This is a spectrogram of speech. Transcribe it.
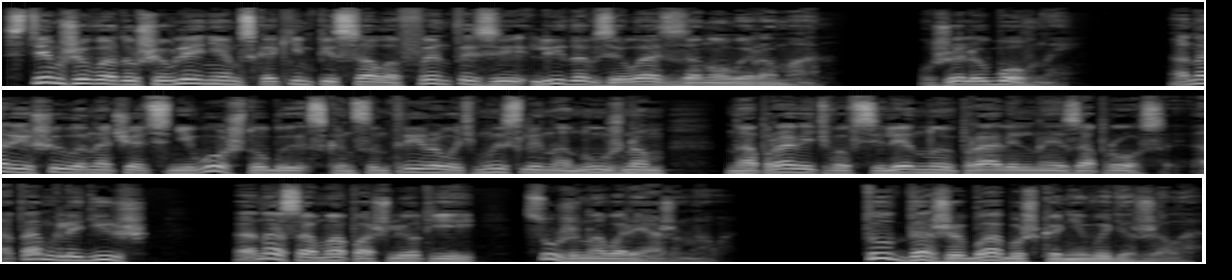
С тем же воодушевлением, с каким писала фэнтези, Лида взялась за новый роман. Уже любовный. Она решила начать с него, чтобы сконцентрировать мысли на нужном, направить во Вселенную правильные запросы. А там, глядишь, она сама пошлет ей суженого ряженого. Тут даже бабушка не выдержала.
